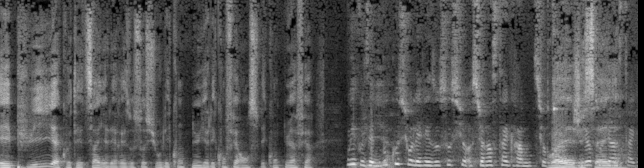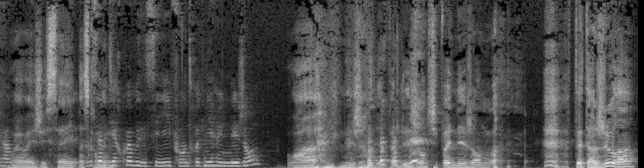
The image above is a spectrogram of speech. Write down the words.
Et puis, à côté de ça, il y a les réseaux sociaux, les contenus, il y a les conférences, les contenus à faire. Oui, vous êtes beaucoup sur les réseaux sociaux, sur Instagram, surtout. Ouais, j'essaye. Ouais, ouais, j'essaye. Parce ça veut même... dire quoi Vous essayez Il faut entretenir une légende? Ouais, une légende, il n'y a pas de légende. Je suis pas une légende, moi. Peut-être un jour, hein.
